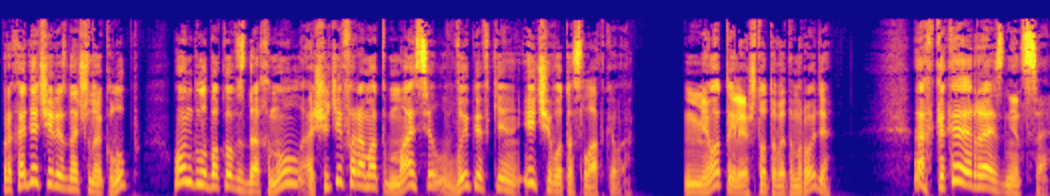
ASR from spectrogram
Проходя через ночной клуб, он глубоко вздохнул, ощутив аромат масел, выпивки и чего-то сладкого. Мед или что-то в этом роде? Ах, какая разница!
